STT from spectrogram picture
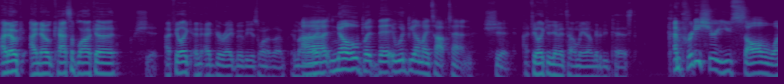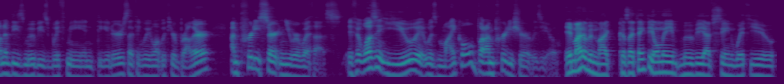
I know I know Casablanca. Shit, I feel like an Edgar Wright movie is one of them. Am I right? Uh, no, but that it would be on my top 10. Shit, I feel like you're gonna tell me, and I'm gonna be pissed. I'm pretty sure you saw one of these movies with me in theaters. I think we went with your brother. I'm pretty certain you were with us. If it wasn't you, it was Michael, but I'm pretty sure it was you. It might have been Mike because I think the only movie I've seen with you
